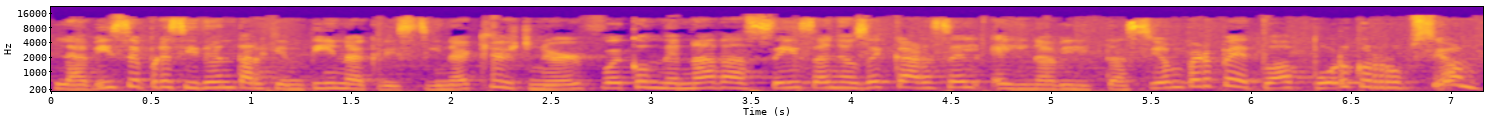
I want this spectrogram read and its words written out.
La vicepresidenta argentina Cristina Kirchner fue condenada a seis años de cárcel e inhabilitación perpetua por corrupción.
